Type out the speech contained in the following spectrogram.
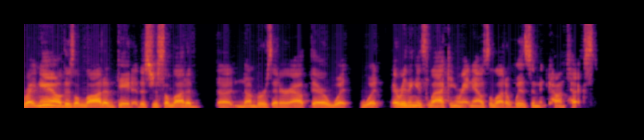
right now, there's a lot of data. There's just a lot of uh, numbers that are out there. What what everything is lacking right now is a lot of wisdom and context,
